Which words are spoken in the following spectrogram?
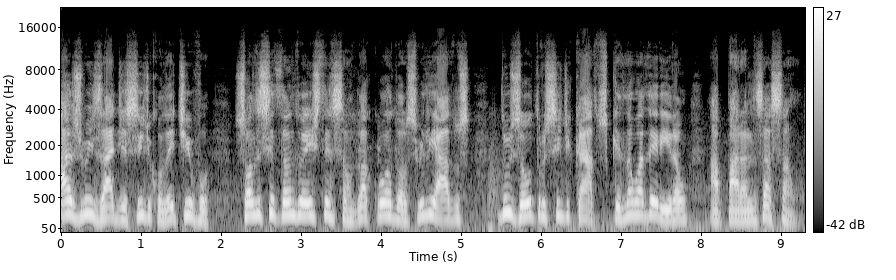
ajuizar dissídio coletivo, solicitando a extensão do acordo aos filiados dos outros sindicatos que não aderiram à paralisação.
